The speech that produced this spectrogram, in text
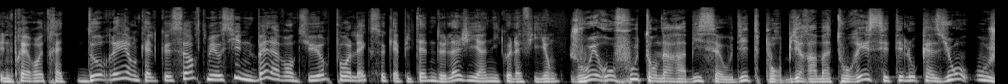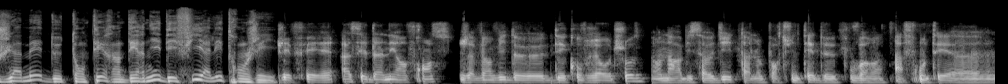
Une pré-retraite dorée en quelque sorte, mais aussi une belle aventure pour l'ex-capitaine de l'AGIA, Nicolas Fillon. Jouer au foot en Arabie Saoudite pour Birama Touré, c'était l'occasion ou jamais de tenter un dernier défi à l'étranger? J'ai fait assez d'années en France. J'avais envie de découvrir autre chose. En Arabie Saoudite, tu as l'opportunité de pouvoir affronter euh,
